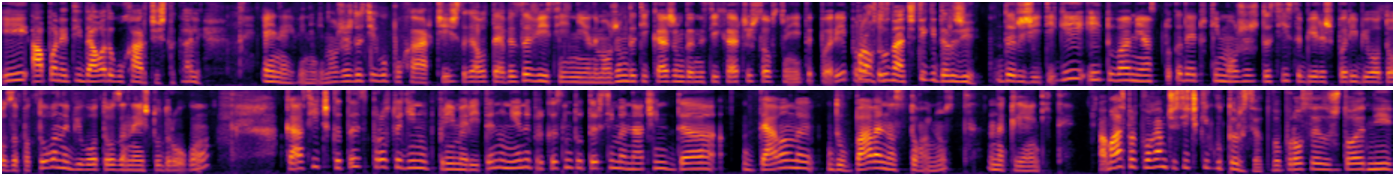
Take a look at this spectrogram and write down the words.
и апа не ти дава да го харчиш, така ли? Е, не, винаги можеш да си го похарчиш. Сега от тебе зависи. Ние не можем да ти кажем да не си харчиш собствените пари. Просто, просто значи ти ги държи. Държи ти ги и това е мястото, където ти можеш да си събираш пари, било то за пътуване, било то за нещо друго. Касичката е просто един от примерите, но ние непрекъснато търсиме начин да даваме добавена стойност на клиентите. Ама аз предполагам, че всички го търсят. Въпросът е защо едни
